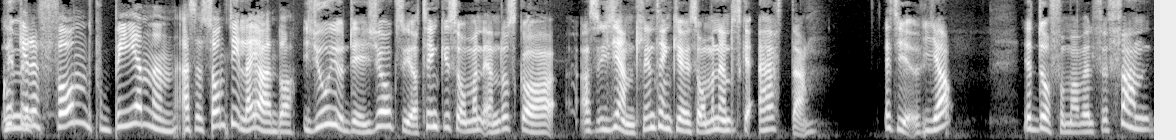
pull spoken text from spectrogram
kokar Nej, men- en fond på benen. Alltså sånt gillar jag ändå. Jo, jo, det är jag också. Jag tänker så om man ändå ska, alltså egentligen tänker jag ju så om man ändå ska äta ett djur. Ja. Ja, då får man väl för fan,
